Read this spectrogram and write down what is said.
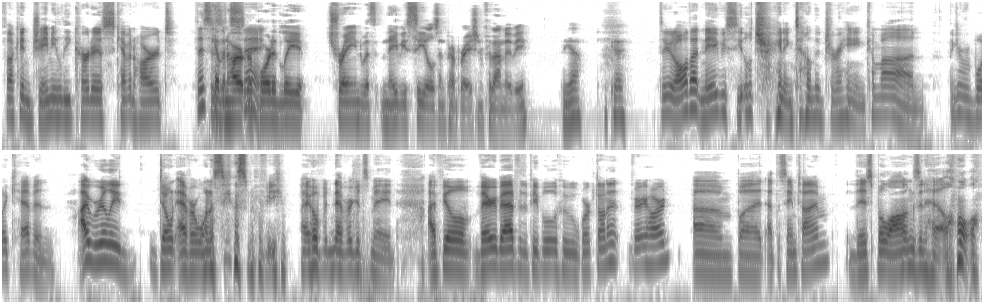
fucking Jamie Lee Curtis, Kevin Hart. This is Kevin Hart insane. reportedly trained with Navy SEALs in preparation for that movie. But yeah, okay. Dude, all that Navy SEAL training down the drain. Come on. Think of our boy Kevin. I really don't ever want to see this movie. I hope it never gets made. I feel very bad for the people who worked on it very hard. Um, but at the same time, this belongs in hell.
